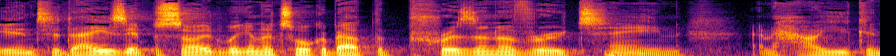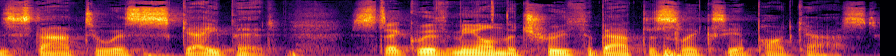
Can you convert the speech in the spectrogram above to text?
In today's episode, we're going to talk about the prison of routine and how you can start to escape it. Stick with me on the Truth About Dyslexia podcast.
